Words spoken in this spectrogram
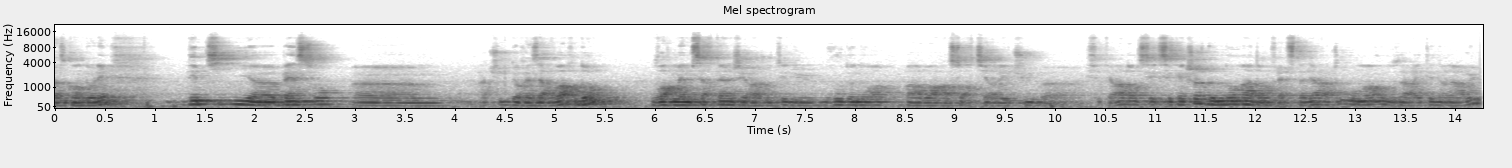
fasse gondoler. Des petits pinceaux à tube de réservoir d'eau voire même certains, j'ai rajouté du brou de noix pour pas avoir à sortir les tubes, euh, etc. Donc c'est quelque chose de nomade en fait, c'est-à-dire à tout moment vous vous arrêtez dans la rue,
